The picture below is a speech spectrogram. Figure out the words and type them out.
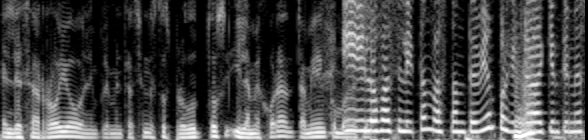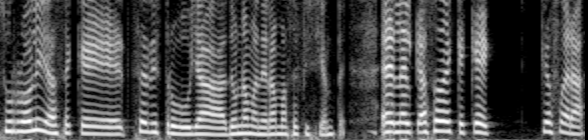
el desarrollo o la implementación de estos productos y la mejora también como y lo facilitan bastante bien porque cada quien tiene su rol y hace que se distribuya de una manera más eficiente en el caso de que, que que fuera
